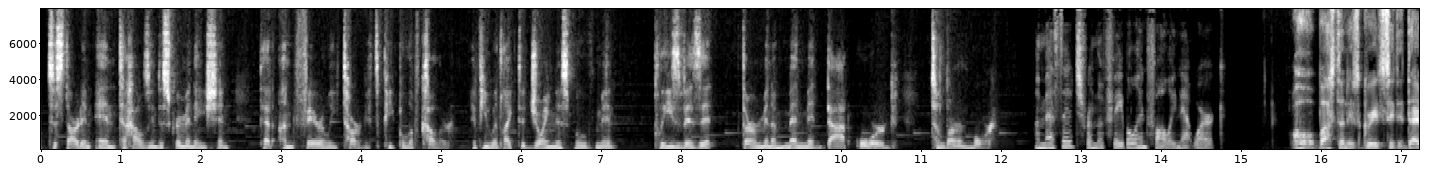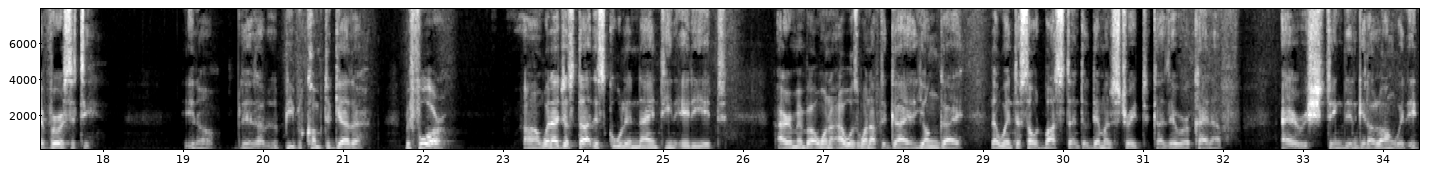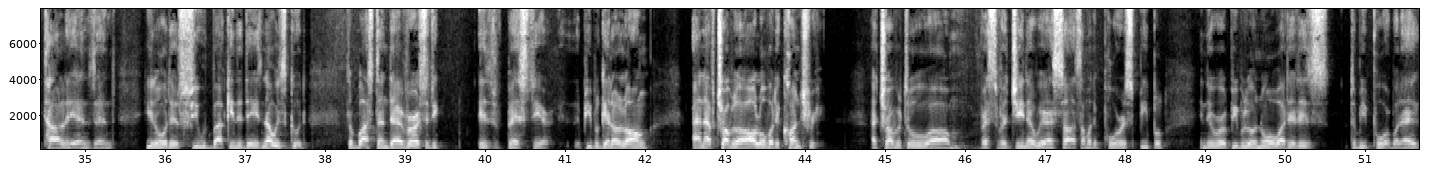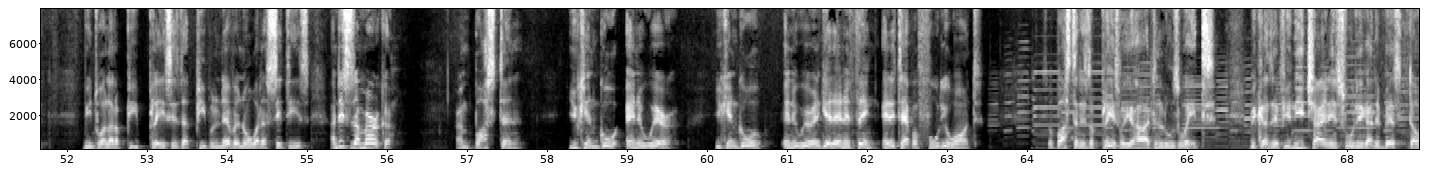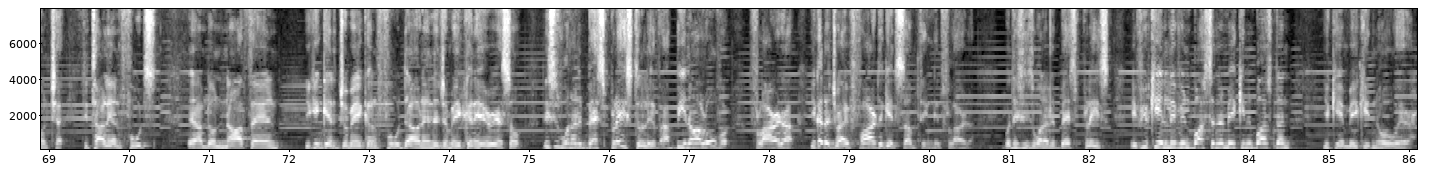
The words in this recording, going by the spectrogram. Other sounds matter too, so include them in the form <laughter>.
to start an end to housing discrimination that unfairly targets people of color. If you would like to join this movement, please visit ThurmondAmendment.org to learn more. A message from the Fable and Folly Network. Oh, Boston is a great city. Diversity. You know, there's a, people come together. Before, uh, when I just started school in 1988, I remember one, I was one of the guy, a young guy, that went to South Boston to demonstrate because they were kind of Irish thing, didn't get along with Italians, and you know, there's feud back in the days. Now it's good. So Boston diversity is best here. People get along, and I've traveled all over the country. I traveled to um, West Virginia where I saw some of the poorest people in the world. People don't know what it is to be poor, but I've been to a lot of pe- places that people never know what a city is, and this is America. And Boston you can go anywhere. You can go anywhere and get anything, any type of food you want. So Boston is a place where you're hard to lose weight. Because if you need Chinese food, you got the best down Ch- Italian foods um, down north end. You can get Jamaican food down in the Jamaican area. So this is one of the best places to live. I've been all over. Florida, you got to drive far to get something in Florida. But this is one of the best places. If you can't live in Boston and make it in Boston, you can't make it nowhere.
